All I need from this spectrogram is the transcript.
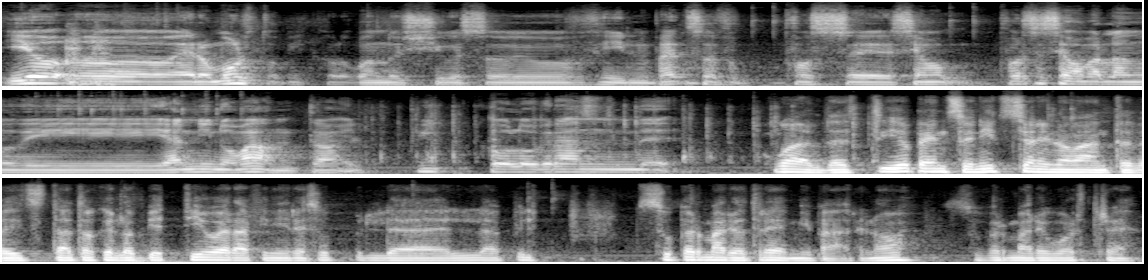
Io eh, ero molto piccolo quando uscì questo film. Penso fosse. Stiamo, forse stiamo parlando degli anni 90. Il piccolo grande. Guarda, io penso inizio anni 90, dato che l'obiettivo era finire su il, il- il Super Mario 3, mi pare, no? Super Mario World 3.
